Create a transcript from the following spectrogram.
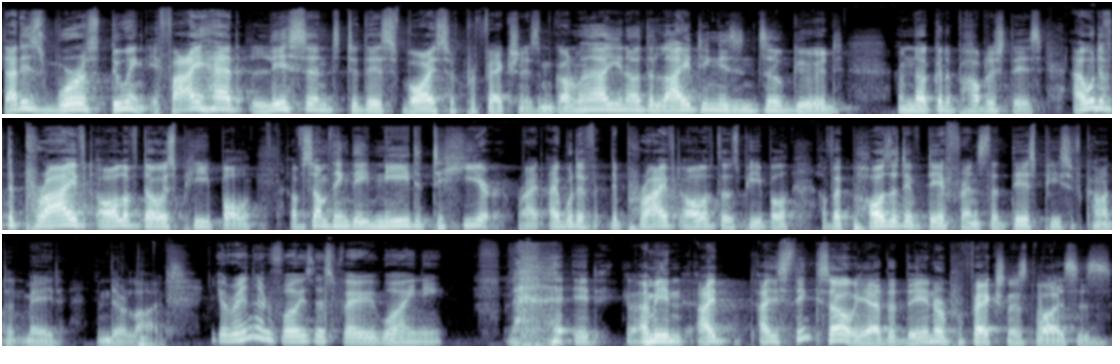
That is worth doing. If I had listened to this voice of perfectionism, gone, well, you know, the lighting isn't so good. I'm not going to publish this. I would have deprived all of those people of something they needed to hear, right? I would have deprived all of those people of a positive difference that this piece of content made in their lives. Your inner voice is very whiny. it i mean i i think so yeah that the inner perfectionist voice is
